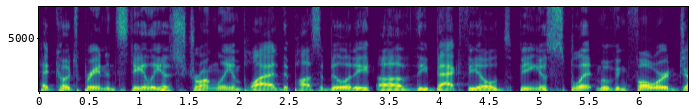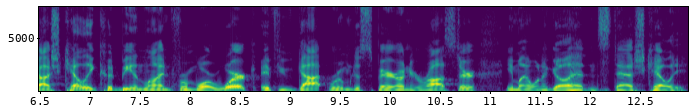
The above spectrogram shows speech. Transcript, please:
Head coach Brandon Staley has strongly implied the possibility of the backfield being a split moving forward. Josh Kelley could be in line for more work. If you've got room to spare on your roster, you might want to go ahead and stash Kelley.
